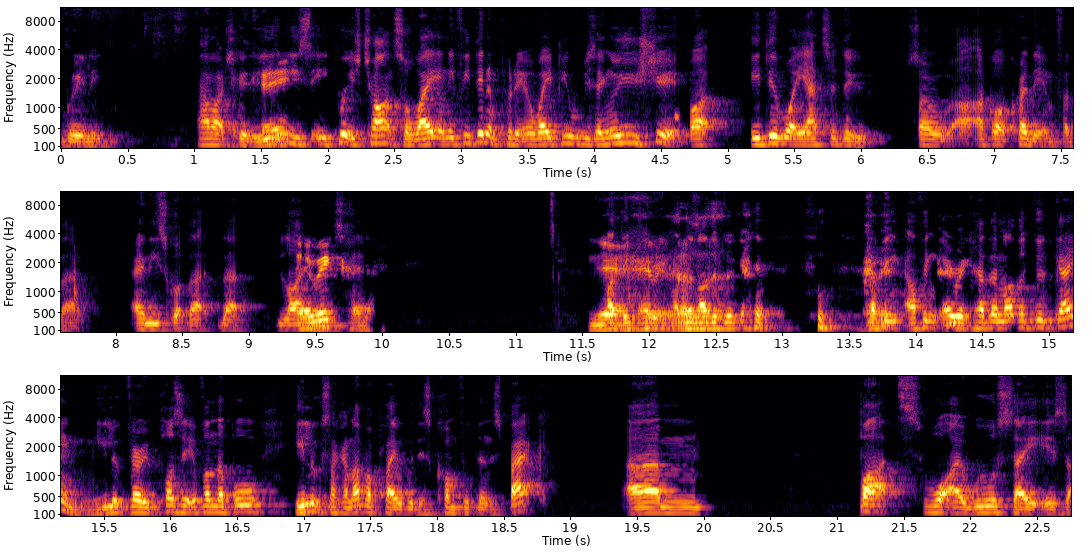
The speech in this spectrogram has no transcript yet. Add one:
Really, how much could okay. he? He, he put his chance away, and if he didn't put it away, people would be saying, "Oh, you shit!" But he did what he had to do, so I, I got to credit him for that. And he's got that that line Eric, in his hair. Yeah. I think Eric had another good game. I think I think Eric had another good game. He looked very positive on the ball. He looks like another player with his confidence back. Um, but what I will say is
